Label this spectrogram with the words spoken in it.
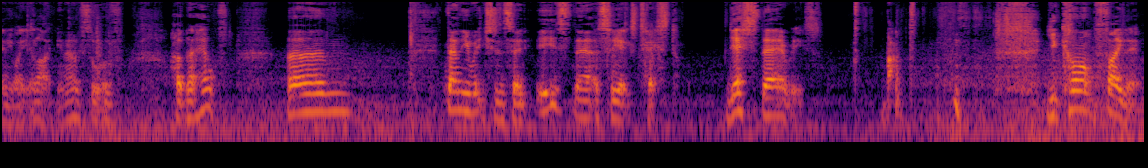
any way you like. You know, sort of. Hope that helps. Um, Danny Richardson said, Is there a CX test? Yes, there is. But you can't fail it.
